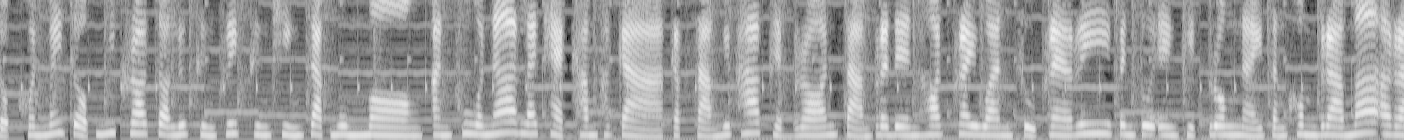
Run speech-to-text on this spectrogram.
จบคนไม่จบวิเคราะห์เจาะลึกถึงพริกถึงขิงจากมุมมอง อันภูวนาถและแขกคำพกา กับ 3 วิพากษ์เผ็ดร้อน 3 ประเด็นฮอตไพรวันสู่แพรรี่ เป็นตัวเองผิดตรงไหนสังคมดราม่าอะไร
